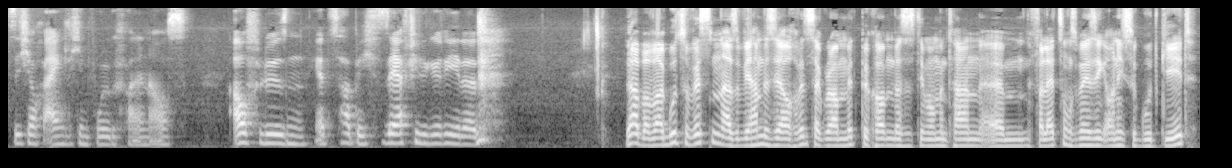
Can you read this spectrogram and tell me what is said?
sich auch eigentlich in Wohlgefallen aus auflösen. Jetzt habe ich sehr viel geredet. Ja, aber war gut zu wissen. Also wir haben das ja auch auf Instagram mitbekommen, dass es dir momentan ähm, verletzungsmäßig auch nicht so gut geht.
